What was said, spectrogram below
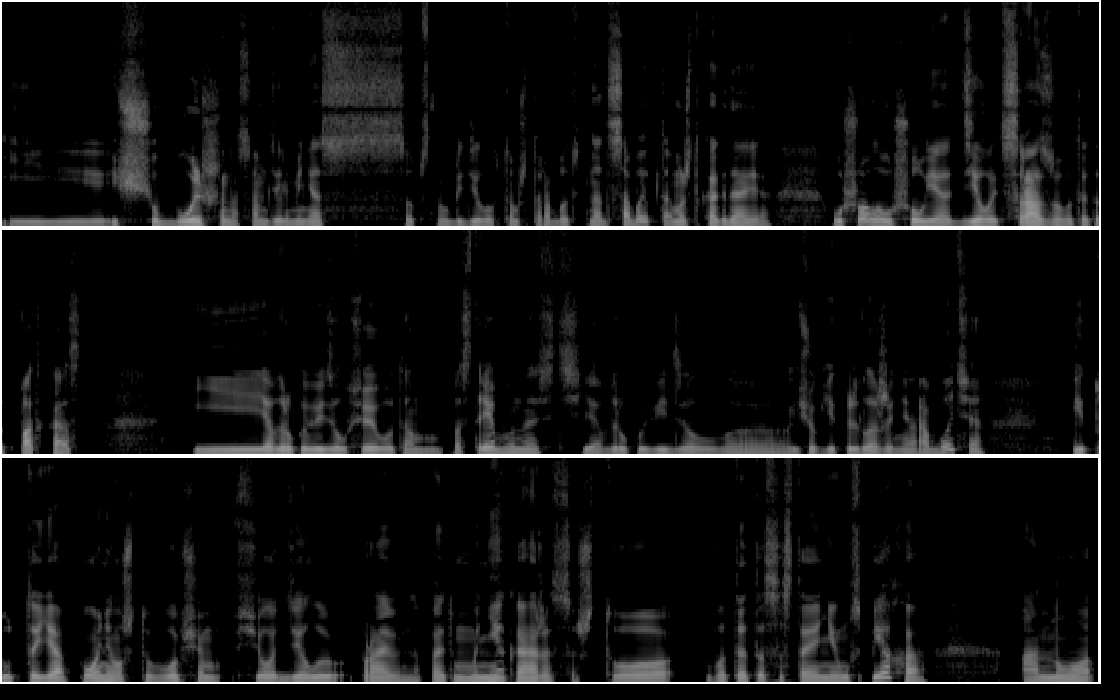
И еще больше, на самом деле, меня, собственно, убедило в том, что работать надо собой, потому что когда я ушел, а ушел я делать сразу вот этот подкаст, и я вдруг увидел всю его там востребованность, я вдруг увидел э, еще какие-то предложения о работе, и тут-то я понял, что, в общем, все делаю правильно. Поэтому мне кажется, что вот это состояние успеха, оно,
